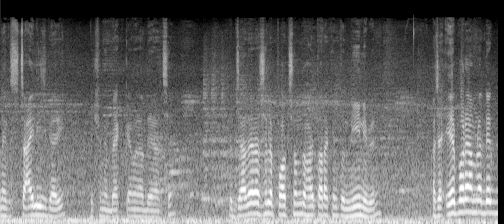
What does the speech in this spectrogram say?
অনেক স্টাইলিশ গাড়ি। পিছনে ব্যাক ক্যামেরা দেওয়া আছে। তো যাদের আসলে পছন্দ হয় তারা কিন্তু নিয়ে নেবেন। আচ্ছা এরপরে আমরা দেখব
